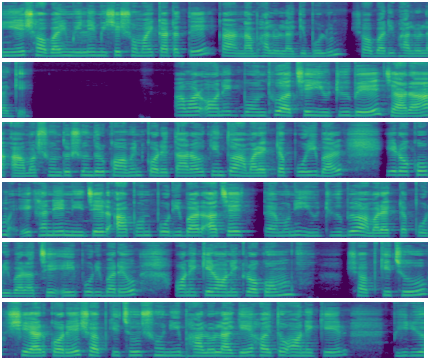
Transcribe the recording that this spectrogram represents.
নিয়ে সবাই মিলে মিশে সময় কাটাতে কার না ভালো লাগে বলুন? সবারই ভালো লাগে। আমার অনেক বন্ধু আছে ইউটিউবে যারা আমার সুন্দর সুন্দর কমেন্ট করে, তারাও কিন্তু আমার একটা পরিবার। এরকম এখানে নিজের আপন পরিবার আছে তেমনই ইউটিউবেও আমার একটা পরিবার আছে। এই পরিবারেও অনেকের অনেক রকম সব কিছু শেয়ার করে সব কিছু শুনি ভালো লাগে। হয়তো অনেকের ভিডিও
